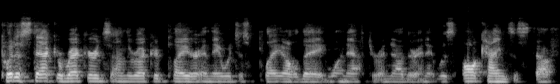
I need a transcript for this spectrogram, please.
put a stack of records on the record player and they would just play all day, one after another. And it was all kinds of stuff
